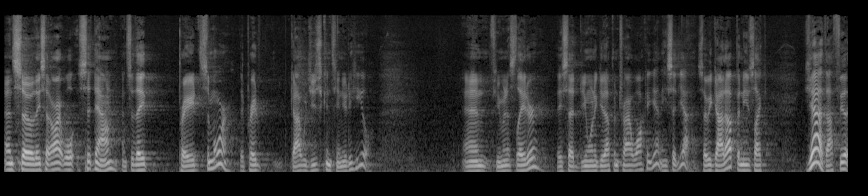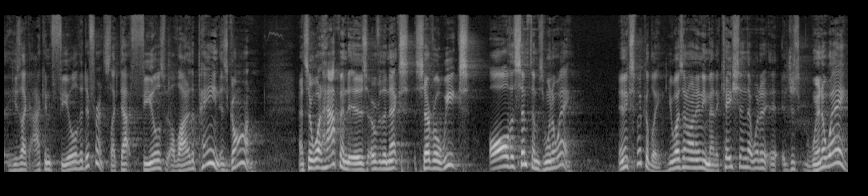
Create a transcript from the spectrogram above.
And so they said, all right, well, sit down. And so they prayed some more. They prayed, God, would you just continue to heal? And a few minutes later, they said, Do you want to get up and try walk again? He said, Yeah. So he got up and he's like, Yeah, that feel, he's like, I can feel the difference. Like that feels, a lot of the pain is gone. And so what happened is over the next several weeks, all the symptoms went away inexplicably. He wasn't on any medication that would it just went away.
